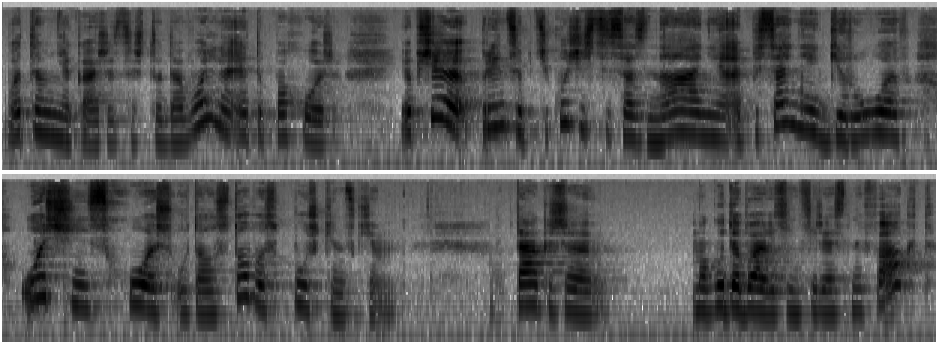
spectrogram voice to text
Вот и мне кажется, что довольно это похоже. И вообще принцип текучести сознания, описание героев очень схож у Толстого с Пушкинским. Также могу добавить интересный факт.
